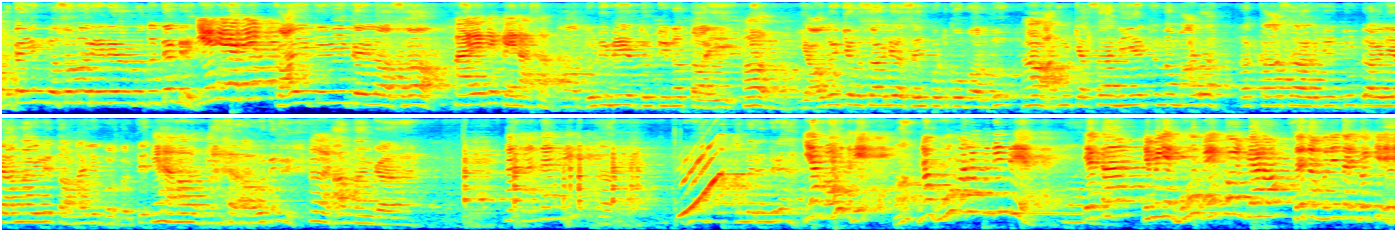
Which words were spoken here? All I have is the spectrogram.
ಅದಕ್ಕ ಹಿಂಗ್ ಬಸವನವ್ರ ಏನ್ ಹೇಳ್ಕೊತೇನ್ರಿ ಕಾಯಿ ಕವಿ ಕೈಲಾಸ ಕಾಯಗೆ ಕೈಲಾಸ ಆ ದುಡಿಮೆ ದುಡ್ಡಿನ ತಾಯಿ ಹೌದು ಯಾವ್ದೋ ಕೆಲಸ ಆಗ್ಲಿ ಅಸೈನ್ ಪಟ್ಕೋಬಾರದು ಹಾ. ಅದನ್ನ ಕೆಲಸ ನಿಯತ್ತಿಂದ ಮಾಡೋ ಕಾಸ ಆಗ್ಲಿ ದುಡ್ಡು ಆಗ್ಲಿ ಅನ್ನಾಗ್ಲಿ ತಾನಾಗಿ ಬರ್ತೈತಿ ಏ ಹೌದ್ರಿ ಹೌದಿಲ್ರಿ ಹಾ. ಅನ್ನಂಗ ಹಾ, ಅಂದಂಗ್ರಿ ಅಂದ್ರೆ ಅಂದ್ರಿ ಏ ಹೌದ್ರಿ ಹಾ? ನಾ ಹೂ ಮರಕ್ ಬಂದಿನ್ರಿ ಯಾಕ ನಿಮಗೆ ಹೂ ಬೇಕು ಏನ್ ಬೇಡ ಸರಿ ನಾ ಮುಂದಿನ ಹೋಗ್ತೀನಿ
